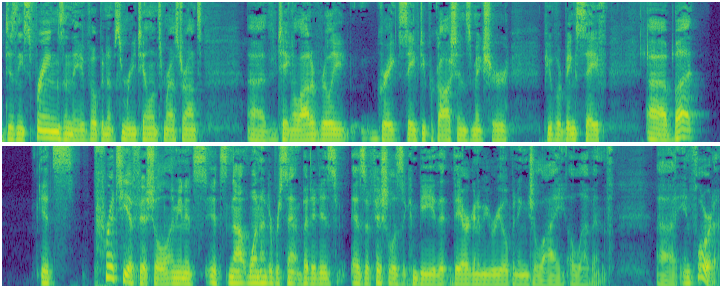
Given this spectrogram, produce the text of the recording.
Disney Springs and they've opened up some retail and some restaurants. Uh, they've taken a lot of really great safety precautions, to make sure people are being safe. Uh, but it's pretty official. I mean, it's it's not 100%, but it is as official as it can be that they are going to be reopening July 11th uh, in Florida.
